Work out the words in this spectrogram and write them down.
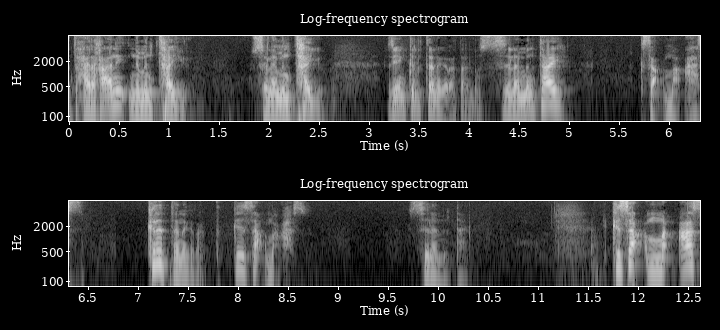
እቲ ሓደ ከዓ ንምንታይ እዩ ስለምንታይ እዩ እዚአን ክልተ ነገራት ኣሎ ስለምንታይ ክሳዕ መዓዝ ክልተ ነገራት ክሳዕ መዓዝ ስለምንታይ ክሳዕ መዓዝ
